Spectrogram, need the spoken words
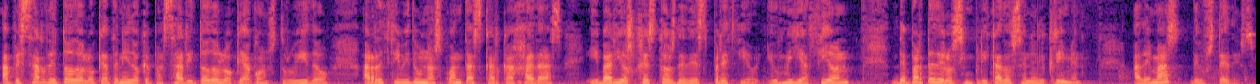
A pesar de todo lo que ha tenido que pasar y todo lo que ha construido, ha recibido unas cuantas carcajadas y varios gestos de desprecio y humillación de parte de los implicados en el crimen, además de ustedes.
